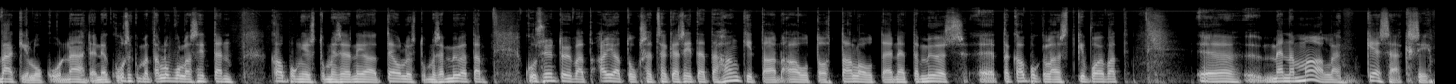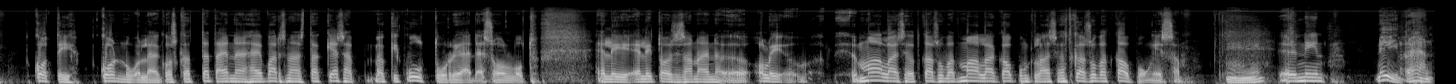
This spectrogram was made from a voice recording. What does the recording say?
väkilukuun nähden. Ja 60-luvulla sitten kaupungistumisen ja teollistumisen myötä, kun syntyivät ajatukset sekä siitä, että hankitaan auto talouteen, että myös, että kaupunkilaisetkin voivat mennä maalle kesäksi koti konnuilleen, koska tätä ennen ei varsinaista kesämökkikulttuuria edes ollut. Eli, eli toisin sanoen oli maalaisia, jotka asuvat maalla ja kaupunkilaisia, jotka asuvat kaupungissa. Mm-hmm. Niin, niin tähän,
